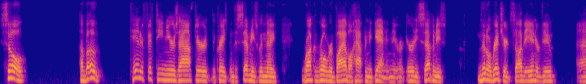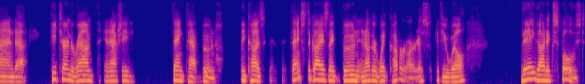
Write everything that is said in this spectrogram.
so about 10 or 15 years after the crazy in the 70s when the rock and roll revival happened again in the early 70s little richard saw the interview and uh, he turned around and actually thanked pat boone because thanks to guys like boone and other white cover artists if you will they got exposed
